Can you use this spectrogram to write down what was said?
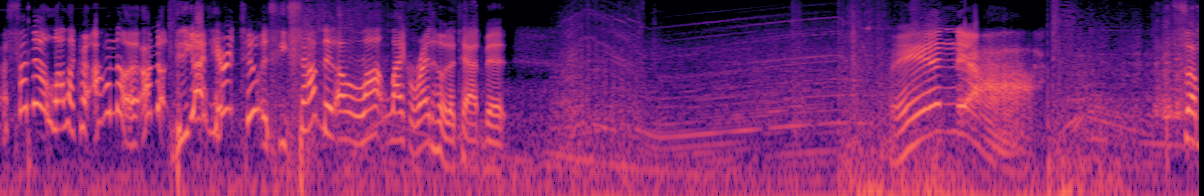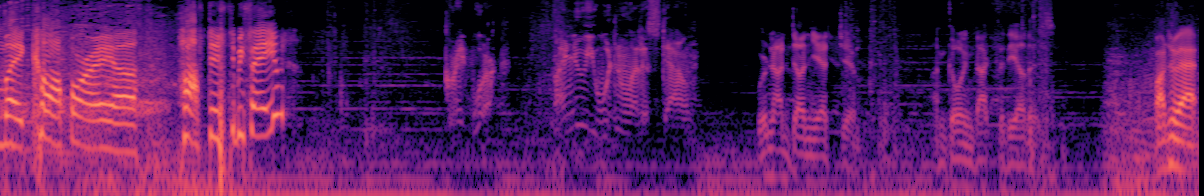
That sounded a lot like I don't know. I don't know. Did you guys hear it too? He sounded a lot like Red Hood a tad bit. And uh, somebody call for a uh, hostage to be saved. Great work. I knew you wouldn't let us down. We're not done yet, Jim. I'm going back for the others. Roger that.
